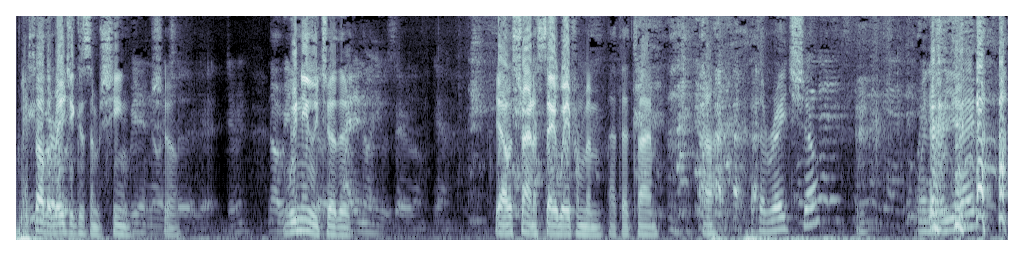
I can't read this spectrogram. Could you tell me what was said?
We, We saw the Rage Against the Machine We didn't know show. each other yet, did we? No, We knew each other. I didn't know he was there though. Yeah. Yeah, I was trying to stay away from him at that time. The Rage Show. My God, it's him again. when they reunited.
